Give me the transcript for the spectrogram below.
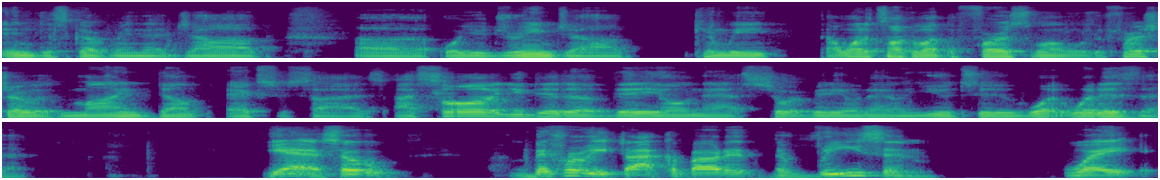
in discovering that job uh, or your dream job. Can we I want to talk about the first one. The first show was mind dump exercise. I saw you did a video on that, short video on that on YouTube. What what is that? Yeah. So before we talk about it, the reason why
